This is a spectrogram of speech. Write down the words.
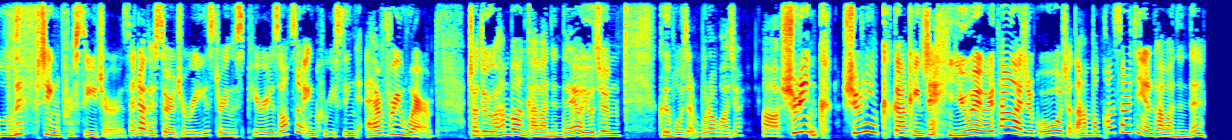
lifting procedures and other surgeries during this period is also increasing everywhere. 저도 한번 가봤는데요. 요즘 그 뭐자, 뭐라고 하죠? 어, 슈링크, 슈링크가 굉장히 유행을 타가지고 저도 한번 컨설팅을 가봤는데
